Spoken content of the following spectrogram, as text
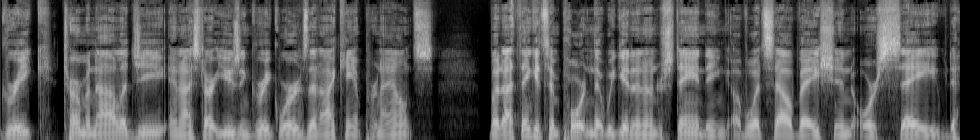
Greek terminology and I start using Greek words that I can't pronounce. But I think it's important that we get an understanding of what salvation or saved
